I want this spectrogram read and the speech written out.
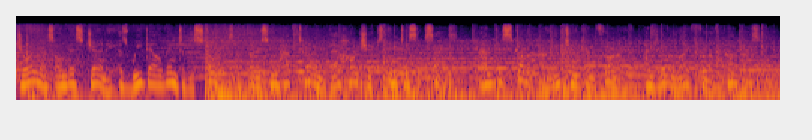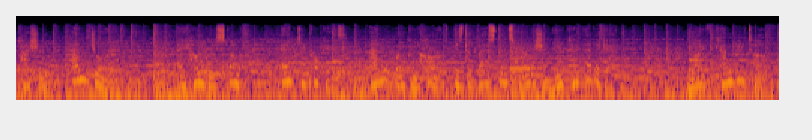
join us on this journey as we delve into the stories of those who have turned their hardships into success and discover how you too can thrive and live a life full of purpose, passion, and joy. A hungry stomach, empty pockets, and a broken heart is the best inspiration you can ever get. Life can be tough,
